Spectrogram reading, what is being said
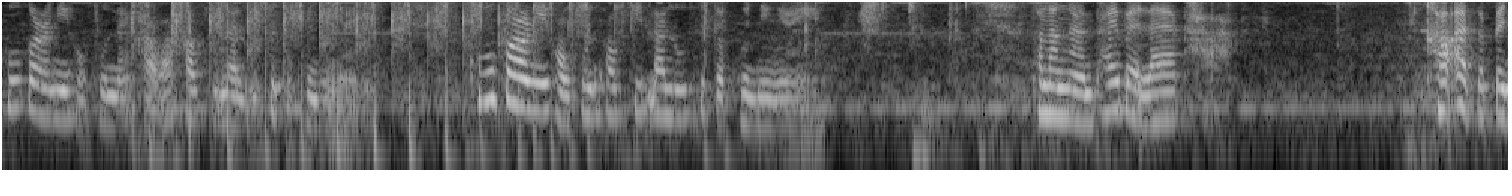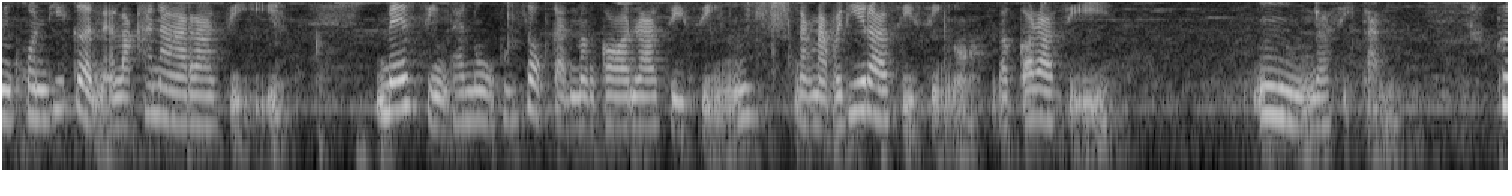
คู่กรณีของคุณหน่อยค่ะว่าเขาคิดและรู้สึกกับคุณยังไง คู่กรณีของคุณเขาคิดและรู้สึกกับคุณยังไง พลังงานไพ่ใบแรกค่ะ เขาอาจจะเป็นคนที่เกิดในลัคนาราศี เมษสิงห์ธนูพฤษภกันมังกรราศีสิงห์หนักๆไปที่ราศีสิงห์เนาะแล้วก็ราศีอืมราศีกันพฤ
